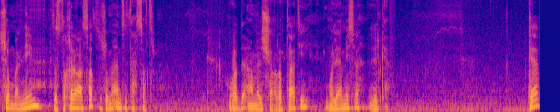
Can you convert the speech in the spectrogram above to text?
ثم الميم تستقر على السطر ثم انزل تحت السطر. وأبدأ أعمل الشعرة بتاعتي ملامسة للكاف. كاف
